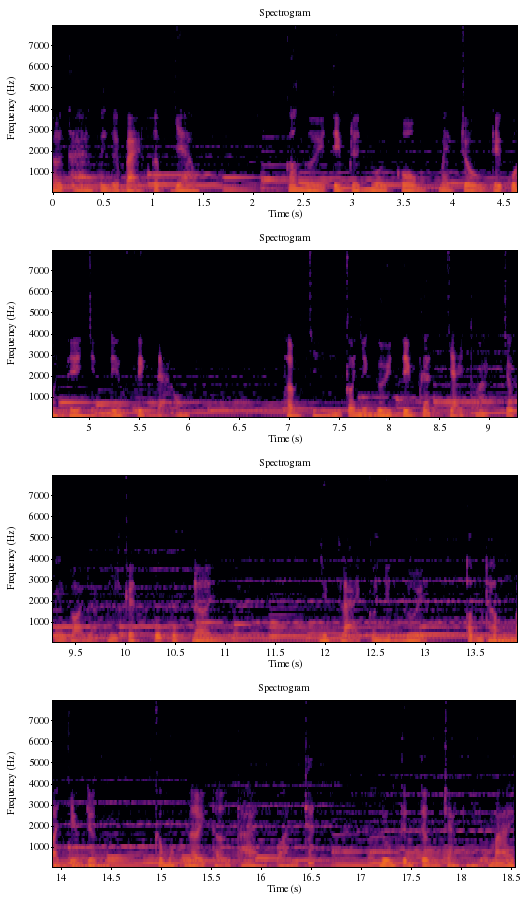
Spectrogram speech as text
thở than với người bạn tâm giao. Có người tìm đến mùi cồn, mang rượu để quên đi những điều phiền não. Thậm chí có những người tìm cách giải thoát cho cái gọi là bi kịch của cuộc đời. Nhưng lại có những người âm thầm mà chịu đựng. Không một lời thở than oán trách, luôn tin tưởng rằng ngày mai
